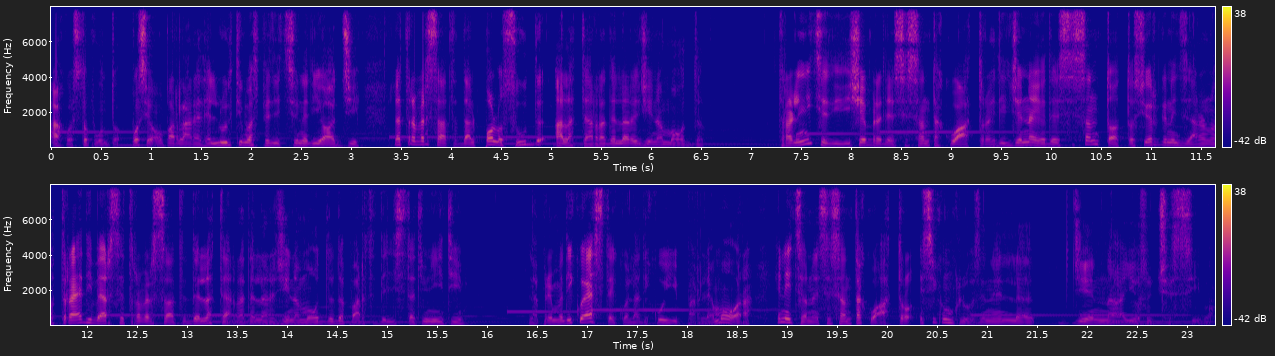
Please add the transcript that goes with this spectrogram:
A questo punto possiamo parlare dell'ultima spedizione di oggi, la traversata dal Polo Sud alla terra della regina Maud. Tra l'inizio di dicembre del 64 ed il gennaio del 68 si organizzarono tre diverse traversate della terra della regina Maud da parte degli Stati Uniti. La prima di queste, quella di cui parliamo ora, iniziò nel 64 e si concluse nel gennaio successivo.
